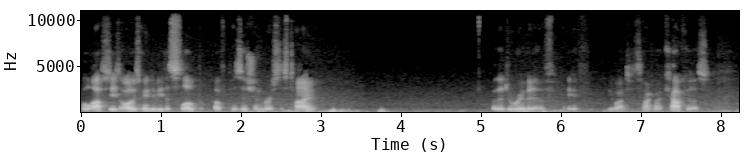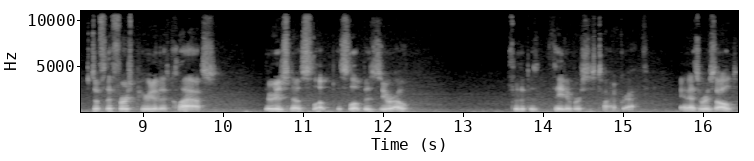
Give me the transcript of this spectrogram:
Velocity is always going to be the slope of position versus time, or the derivative, if you want to talk about calculus. So for the first period of this class, there is no slope. The slope is zero for the theta versus time graph. And as a result,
